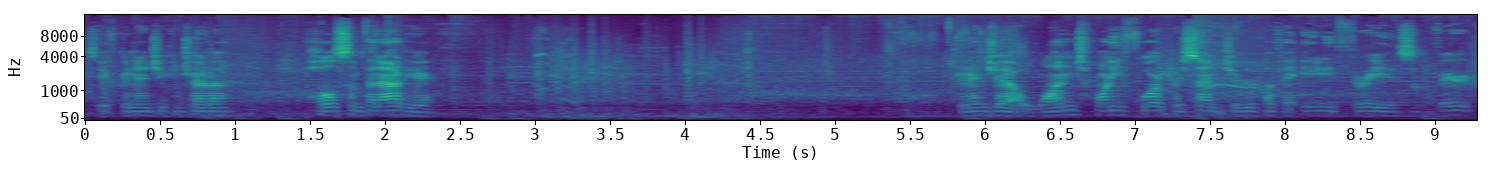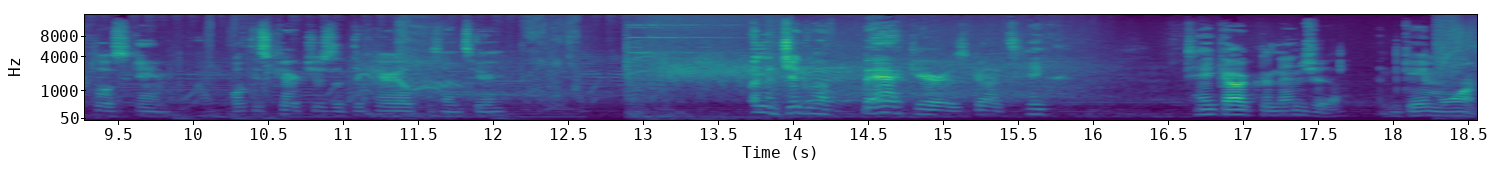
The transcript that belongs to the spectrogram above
See if Greninja can try to pull something out here. Greninja at 124%, Jigglypuff at 83. This is a very close game. Both these characters that the Dicariel presents here. And the Jigglypuff back air is going to take take out Greninja in game one.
